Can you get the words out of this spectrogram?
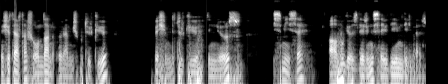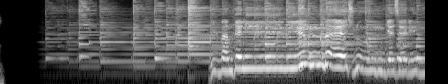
Neşet Ertaş ondan öğrenmiş bu türküyü. Ve şimdi türküyü dinliyoruz. İsmi ise Ahu Gözlerini Sevdiğim Dilber. Bilmem deli miyim Mecnun gezerim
